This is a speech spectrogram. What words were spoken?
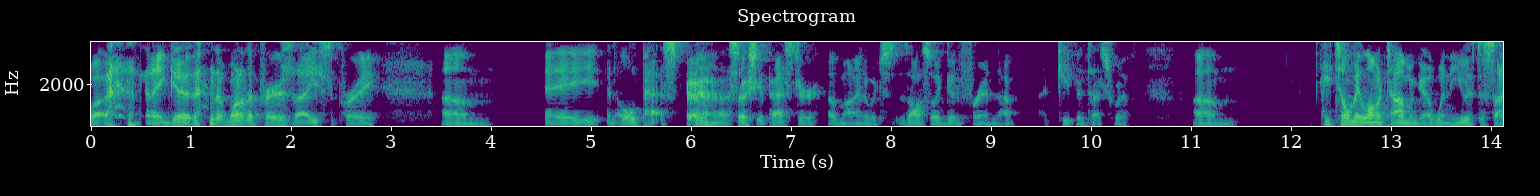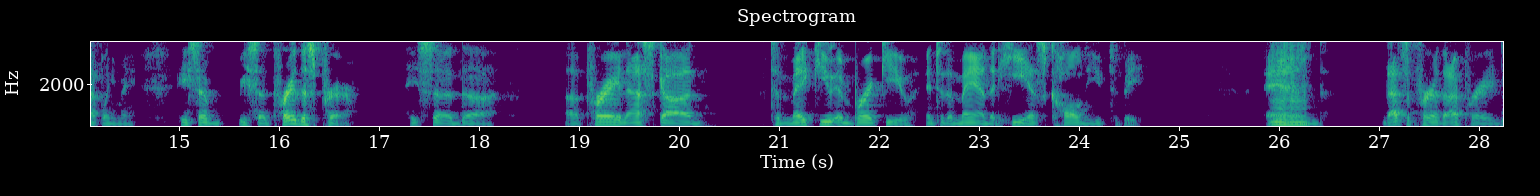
Well, that ain't good. one of the prayers I used to pray, um, a an old past associate pastor of mine, which is also a good friend that I've, I keep in touch with. Um, he told me a long time ago when he was discipling me. He said, he said, pray this prayer. He said, uh, uh, pray and ask God to make you and break you into the man that He has called you to be. Mhm. And that's a prayer that I prayed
